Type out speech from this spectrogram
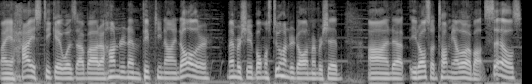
my highest ticket was about hundred and fifty nine dollar membership, almost two hundred dollar membership, and uh, it also taught me a lot about sales.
